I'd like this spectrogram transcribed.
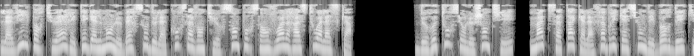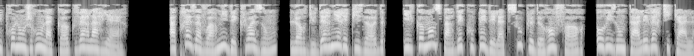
La ville portuaire est également le berceau de la course aventure 100% voile Rastu Alaska. De retour sur le chantier, Matt s'attaque à la fabrication des bordées qui prolongeront la coque vers l'arrière. Après avoir mis des cloisons, lors du dernier épisode, il commence par découper des lattes souples de renfort, horizontales et verticales.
